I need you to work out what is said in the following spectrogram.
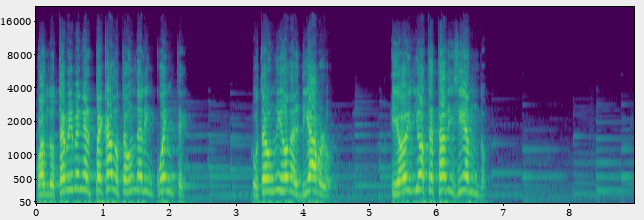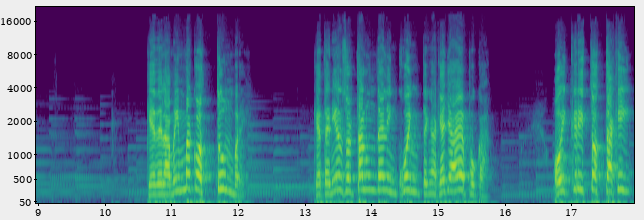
Cuando usted vive en el pecado, usted es un delincuente. Usted es un hijo del diablo. Y hoy Dios te está diciendo que de la misma costumbre que tenían soltar un delincuente en aquella época, hoy Cristo está aquí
